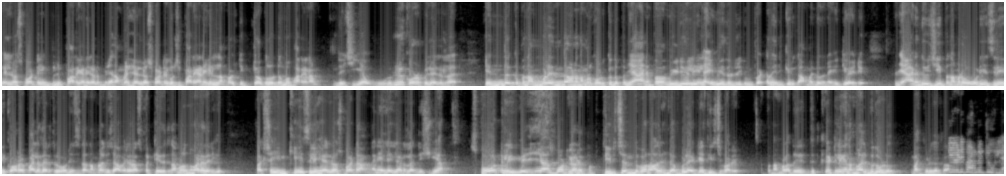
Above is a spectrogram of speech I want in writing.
ഹെല്ലോ സ്പോട്ടിങ് പിന്നെ പറയുകയാണെങ്കിൽ പിന്നെ നമ്മൾ ഹെല്ലോ സ്പോട്ടിനെ കുറിച്ച് പറയുകയാണെങ്കിൽ നമ്മൾ ടിക്ടോക്ക് തൊട്ട് നമ്മൾ പറയണം. എന്താ വെച്ച് കഴിഞ്ഞാൽ ഒരു കുഴപ്പമില്ലല്ലോ എന്തൊക്കെ ഇപ്പൊ നമ്മൾ എന്താണോ നമ്മൾ കൊടുക്കുന്നത്. ഇപ്പൊ ഞാനിപ്പോ വീഡിയോ ലൈവ് ചെയ്തോണ്ടിരിക്കുമ്പോൾ പെട്ടെന്ന് എനിക്കൊരു കമന്റ് വന്നു നെഗറ്റീവ് ആയിട്ട്. ഞാൻ എന്താ വെച്ചാൽ ഇപ്പൊ നമ്മുടെ ഓഡിയൻസിൽ കുറെ പലതരത്തിലുള്ള ഓഡിയൻസ് ഉണ്ട്. നമ്മൾ എന്താ വെച്ചാൽ അവരെ റെസ്പെക്ട് ചെയ്തിട്ട് നമ്മളൊന്നും പറയാതിരിക്കും. പക്ഷേ ഇൻ കേസിൽ ഹെല്ലോ സ്പോട്ട് അങ്ങനെയല്ല ഇല്ലാടല്ല എന്താ വെച്ചാൽ സ്പോട്ടിൽ എല്ലാ സ്പോട്ടിലാണ് ഇപ്പൊ തിരിച്ച് എന്ത് പറഞ്ഞു അതിൽ ഡബിൾ ആയിട്ടേ തിരിച്ച് പറയും. അപ്പൊ നമ്മളത് ഇത് കേട്ടില്ലെങ്കിൽ നമ്മൾ അത്ഭുതമുള്ളൂ. ബാക്കി കേൾക്കാം. വേണ്ടി പറഞ്ഞിട്ടുമില്ല.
